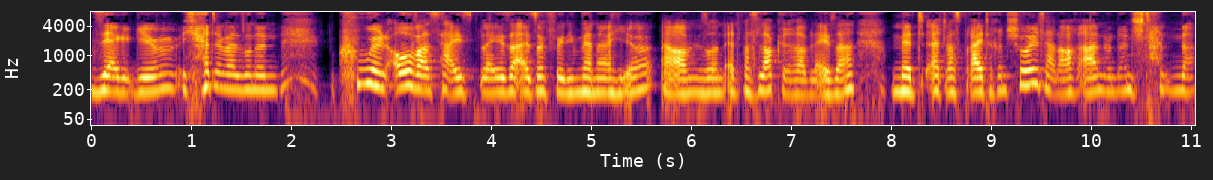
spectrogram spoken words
sehr gegeben. Ich hatte mal so einen coolen Oversize Blazer, also für die Männer hier, ähm, so ein etwas lockerer Blazer mit etwas breiteren Schultern auch an. Und dann standen da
